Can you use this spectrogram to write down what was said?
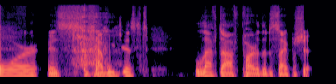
or is have we just left off part of the discipleship?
